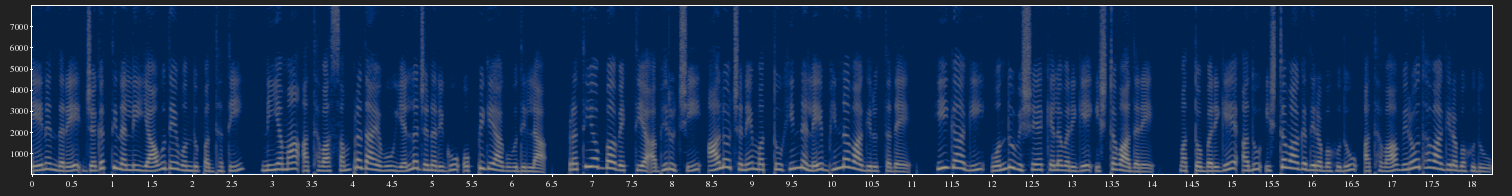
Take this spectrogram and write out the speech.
ಏನೆಂದರೆ ಜಗತ್ತಿನಲ್ಲಿ ಯಾವುದೇ ಒಂದು ಪದ್ಧತಿ, ನಿಯಮ ಅಥವಾ ಸಂಪ್ರದಾಯವು ಎಲ್ಲ ಜನರಿಗೂ ಒಪ್ಪಿಗೆಯಾಗುವುದಿಲ್ಲ. ಪ್ರತಿಯೊಬ್ಬ ವ್ಯಕ್ತಿಯ ಅಭಿರುಚಿ, ಆಲೋಚನೆ ಮತ್ತು ಹಿನ್ನೆಲೆ ಭಿನ್ನವಾಗಿರುತ್ತದೆ. ಹೀಗಾಗಿ ಒಂದು ವಿಷಯ ಕೆಲವರಿಗೆ ಇಷ್ಟವಾದರೆ ಮತ್ತೊಬ್ಬರಿಗೆ ಅದು ಇಷ್ಟವಾಗದಿರಬಹುದು ಅಥವಾ ವಿರೋಧವಾಗಿರಬಹುದು.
